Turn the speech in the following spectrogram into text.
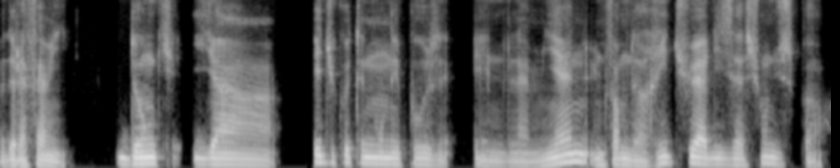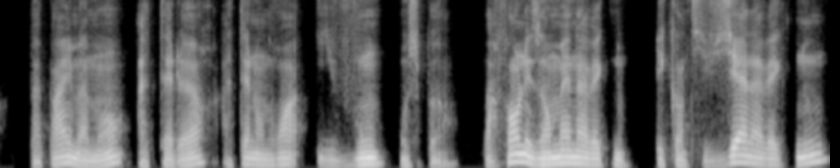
de la famille. Donc, il y a, du côté de mon épouse et de la mienne, une forme de ritualisation du sport. Papa et maman, à telle heure, à tel endroit, ils vont au sport. Parfois, on les emmène avec nous. Et quand ils viennent avec nous,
